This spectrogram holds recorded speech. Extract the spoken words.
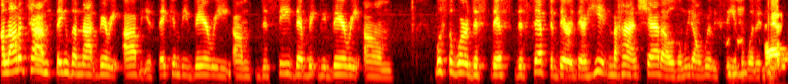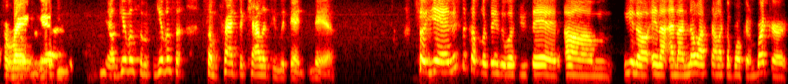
a lot of times things are not very obvious. They can be very um deceived. They're be, be very um what's the word? This they're deceptive. They're they're hidden behind shadows, and we don't really see mm-hmm. it for what it That's is. correct. So, yeah. You know, give us some give us a, some practicality with that there. So yeah, and it's a couple of things of what you said. Um, you know, and I, and I know I sound like a broken record.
